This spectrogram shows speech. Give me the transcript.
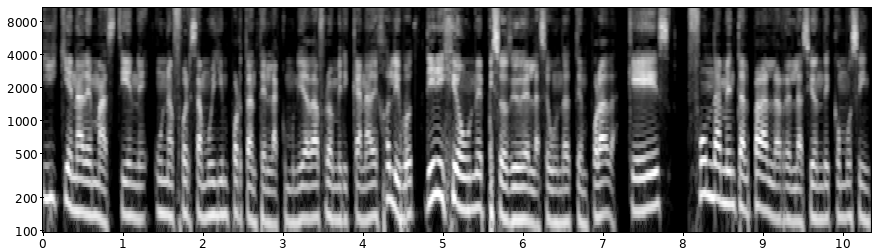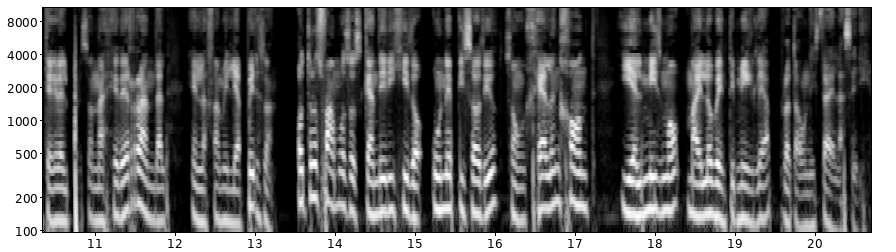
y quien además tiene una fuerza muy importante en la comunidad afroamericana de Hollywood, dirigió un episodio de la segunda temporada, que es fundamental para la relación de cómo se integra el personaje de Randall en la familia Pearson. Otros famosos que han dirigido un episodio son Helen Hunt y el mismo Milo Ventimiglia, protagonista de la serie.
